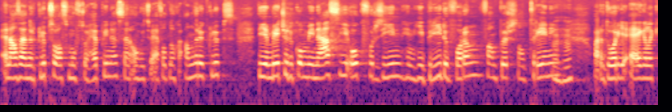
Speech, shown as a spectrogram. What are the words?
En dan zijn er clubs zoals Move to Happiness en ongetwijfeld nog andere clubs, die een beetje de combinatie ook voorzien in hybride vorm van personal training, mhm. waardoor je eigenlijk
